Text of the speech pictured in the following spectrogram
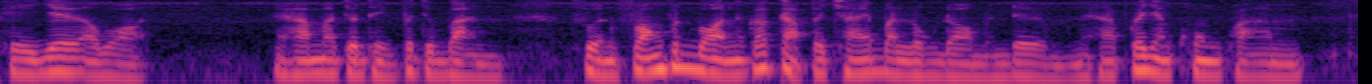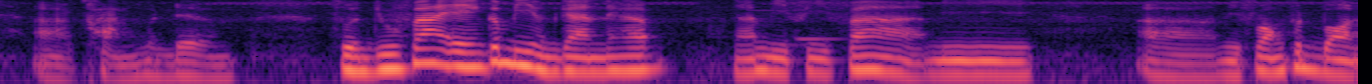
Player Award นะครับมาจนถึงปัจจุบัน ส่วนฟรองฟุตบอลก็กลับไปใช้บัลลงดอเหมือนเดิมนะครับก็ยังคงความขลังเหมือนเดิม ส่วนยูฟ่าเองก็มีเหมือนกันนะครับนะมีฟีฟ่ามีมีฟรองซ์ฟุตบอล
